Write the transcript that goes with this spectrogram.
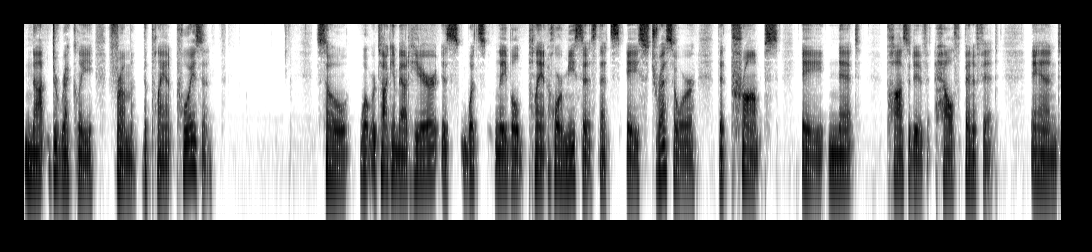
not directly from the plant poison. So, what we're talking about here is what's labeled plant hormesis. That's a stressor that prompts a net positive health benefit. And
